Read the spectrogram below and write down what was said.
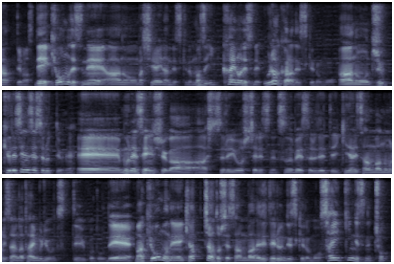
なってます。で、今日のですね、あの、まあ、試合なんですけど、まず1回のですね、裏からですけども、あの、10球で先制するっていうね、えー、宗選手が出塁をしてですね、ツーベースで出て、いきなり3番の森さんがタイムリーを打つっていうことで、まあ今日もね、キャッチャーとして3番で出てるんですけども、最近ですね、直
